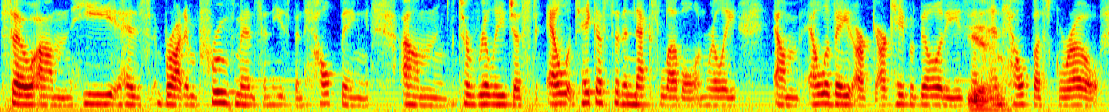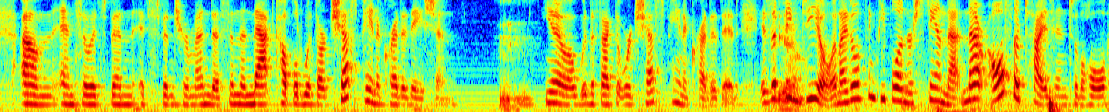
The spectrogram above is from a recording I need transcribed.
So um, he has brought improvements, and he's been helping um, to really just take us to the next level and really um, elevate our, our capabilities and, Yeah. and help us grow. Um, and so it's been it's been tremendous. And then that coupled with our chest pain accreditation you know, with the fact that we're chest pain accredited is a Yeah. big deal. And I don't think people understand that. And that also ties into the whole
